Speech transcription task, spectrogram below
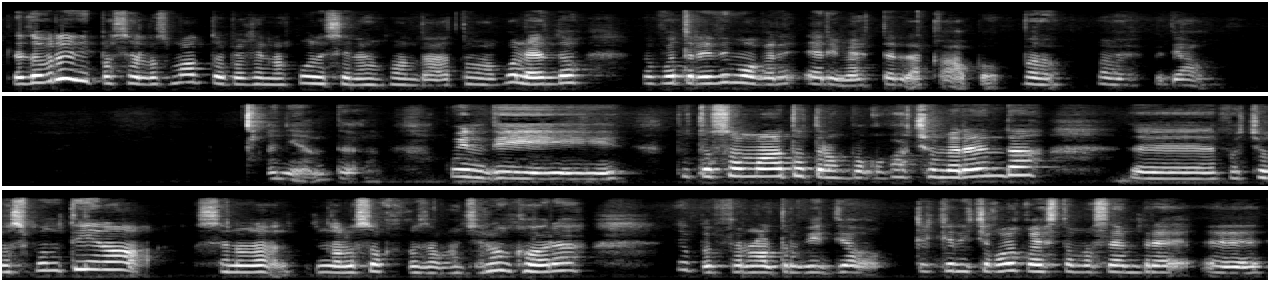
Le dovrei ripassare lo smalto perché in alcune se ne è andato, ma volendo lo potrei rimuovere e rimettere da capo. Vabbè, vabbè vediamo. E niente. Quindi, tutto sommato, tra un poco faccio merenda, eh, faccio lo spuntino, se non, non lo so che cosa mangerò ancora, e poi farò un altro video che dice come questo, ma sempre... Eh,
